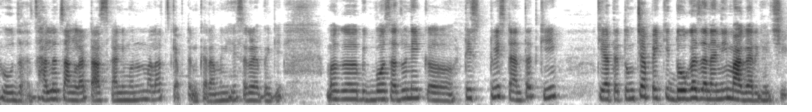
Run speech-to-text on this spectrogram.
हो झालं चांगला टास्क आणि म्हणून मलाच कॅप्टन करा म्हणजे हे सगळ्यापैकी. मग बिग बॉस अजून एक टिस ट्विस्ट आणतात की की आता तुमच्यापैकी दोघं जणांनी माघार घ्यायची.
